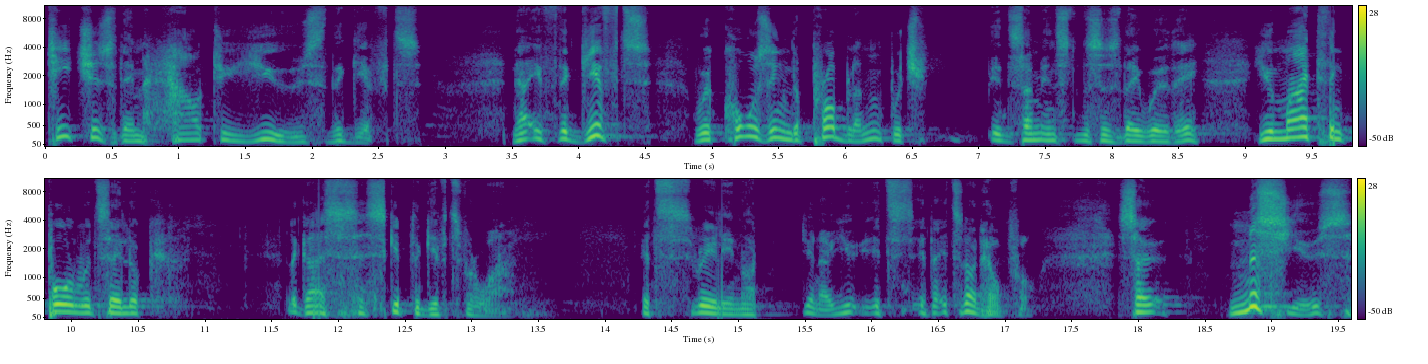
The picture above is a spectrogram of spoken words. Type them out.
teaches them how to use the gifts. Now, if the gifts were causing the problem, which in some instances they were there, you might think Paul would say, Look, look guys, skip the gifts for a while. It's really not, you know, you, it's, it, it's not helpful. So, misuse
